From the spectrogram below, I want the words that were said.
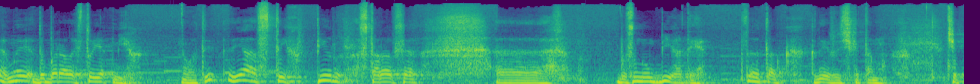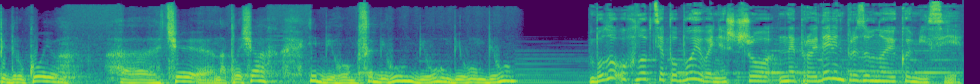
Е, Ми добирались то, як міг. От. Я з тих пір старався е, в основному бігати. Це так, книжечки там чи під рукою, е, чи на плечах, і бігом. Все бігом, бігом, бігом, бігом. Було у хлопця побоювання, що не пройде він призовної комісії,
